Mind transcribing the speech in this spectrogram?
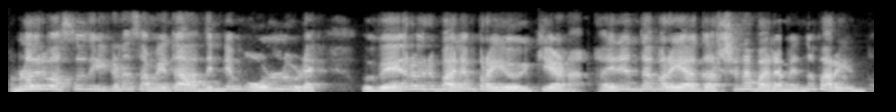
നമ്മളൊരു വസ്തു നീക്കുന്ന സമയത്ത് അതിന്റെ മുകളിലൂടെ വേറൊരു ബലം പ്രയോഗിക്കുകയാണ്. അതിനെന്താ പറയാ ഘർഷണ ബലം എന്ന് പറയുന്നു.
